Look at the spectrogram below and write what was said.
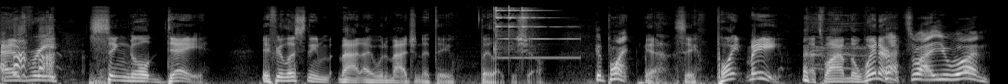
every single day. If you're listening, Matt, I would imagine that they, they like the show. Good point. Yeah, see. Point me. That's why I'm the winner. That's why you won.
